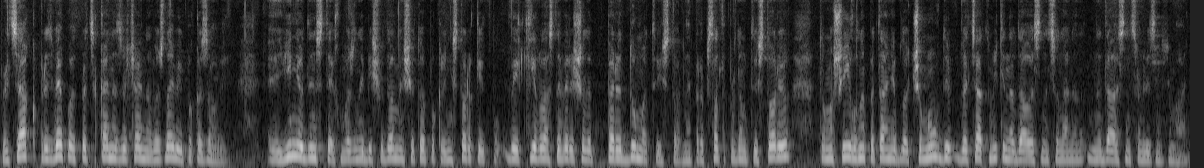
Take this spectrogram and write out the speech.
Прицак, випадок Прицака надзвичайно важливий і показовий. Е, Він є один з тих, може найбільш відомий, що той поколінь істориків, які власне вирішили передумати історію, не переписати, передумати історію, тому що їх головне питання було, чому в 20 віці не вдалося національне, не вдалося націоналізм змагання.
